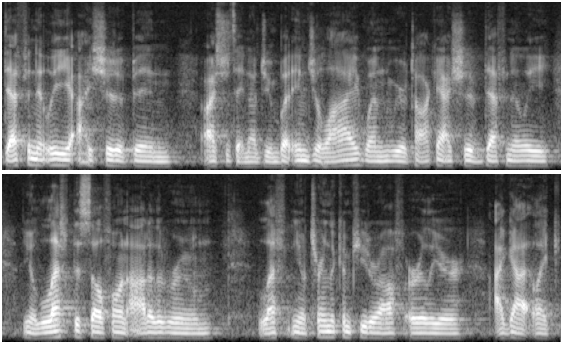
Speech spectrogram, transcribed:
definitely, I should have been. I should say not June, but in July when we were talking, I should have definitely, you know, left the cell phone out of the room, left, you know, turned the computer off earlier. I got like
